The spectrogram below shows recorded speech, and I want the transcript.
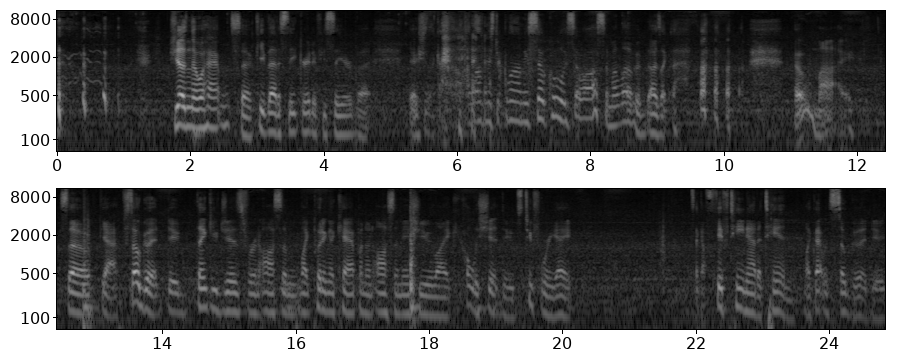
she doesn't know what happens, so keep that a secret if you see her. But yeah, she's like, oh, I love Mr. Glum. He's so cool. He's so awesome. I love him. I was like, oh my. So yeah, so good, dude. Thank you, Jiz, for an awesome like putting a cap on an awesome issue. Like, holy shit, dude, it's two forty eight. It's like a fifteen out of ten. Like that was so good, dude.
